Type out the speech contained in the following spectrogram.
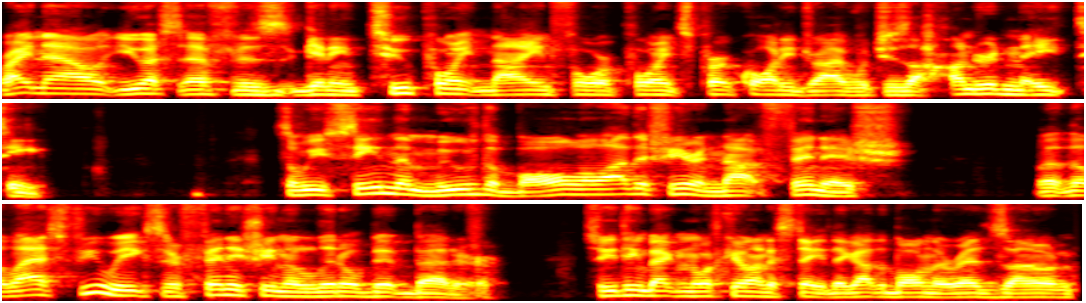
Right now, USF is getting 2.94 points per quality drive, which is 118th. So we've seen them move the ball a lot this year and not finish. But the last few weeks, they're finishing a little bit better. So you think back to North Carolina State, they got the ball in the red zone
